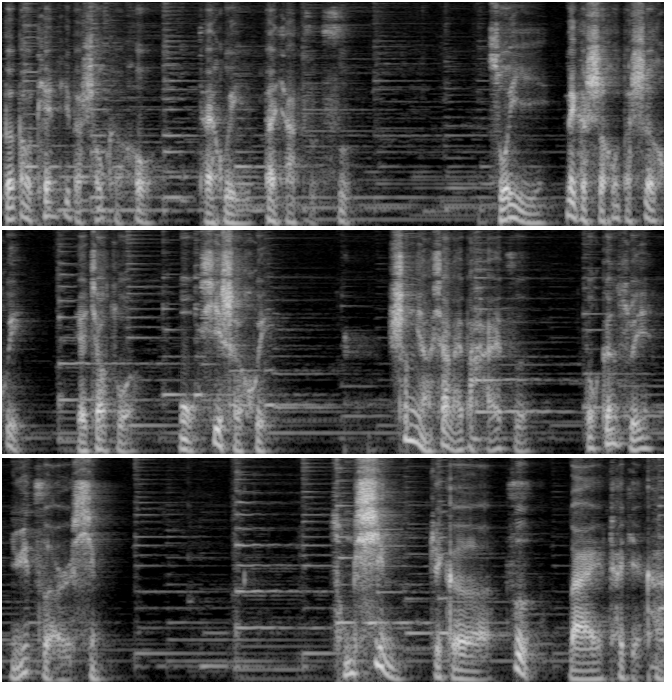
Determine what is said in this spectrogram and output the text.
得到天地的首肯后，才会诞下子嗣。所以那个时候的社会也叫做母系社会，生养下来的孩子都跟随女子而姓。从“姓”这个字来拆解看，“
